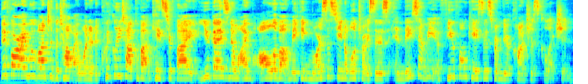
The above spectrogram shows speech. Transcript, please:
Before I move on to the top, I wanted to quickly talk about Casetify. You guys know I'm all about making more sustainable choices, and they sent me a few phone cases from their Conscious collection.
